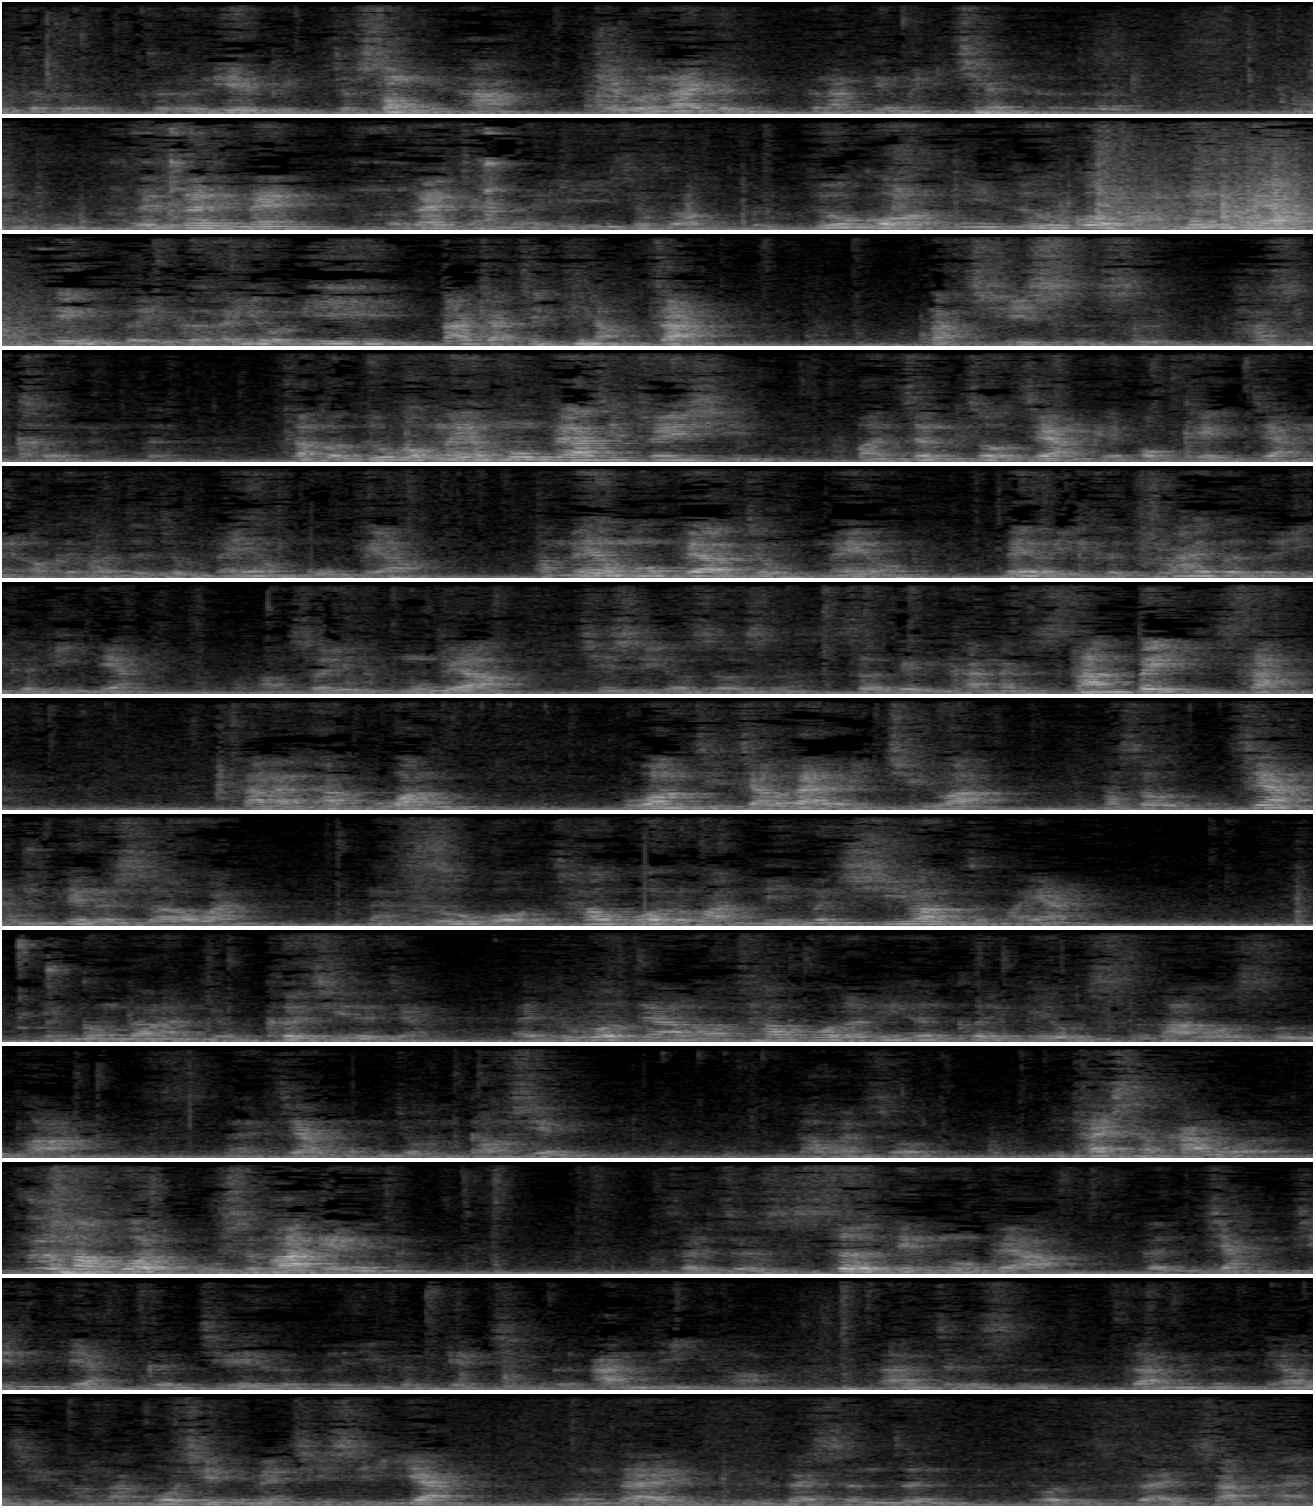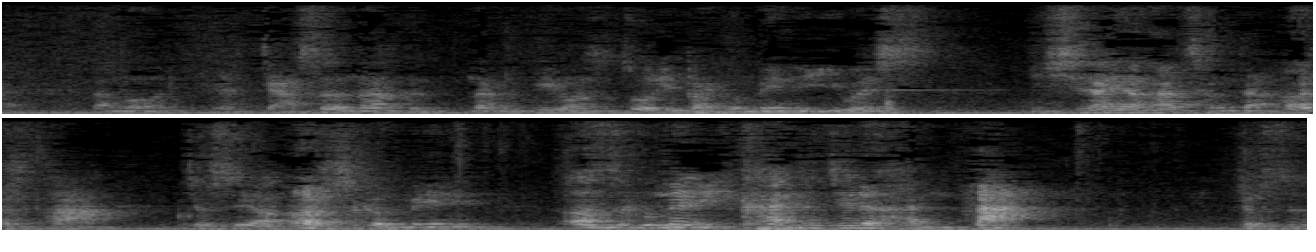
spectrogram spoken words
这个这个月饼就送给他，结果那个人跟他订了一千盒。在这里面。我在讲的意义就是说，如果你如果把目标定的一个很有意义，大家去挑战，那其实是它是可能的。那么如果没有目标去追寻，反正做这样也 OK，这样也 OK，反正就没有目标。啊，没有目标就没有没有一个 driver 的一个力量啊。所以目标其实有时候是设定，你看那个三倍以上。当然他不忘不忘记交代了一句话，他说这样我们定了十二万。那如果超过的话，你们希望怎么样？员工当然就客气的讲，哎，如果这样的话，超过的利润可以给我十趴或十五趴，哎，这样我们就很高兴。老板说，你太小看我了，超过了五十趴给你们。所以这是设定目标跟奖金两个结合的一个典型的案例哈。那这个是让你们了解哈。那过去里面其实一样，我们在比如在深圳或者是在上海。那么假设那个那个地方是做一百个 mini US，你现在要它成长二十趴，就是要二十个 mini，二十个 mini 一看就觉得很大，就是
